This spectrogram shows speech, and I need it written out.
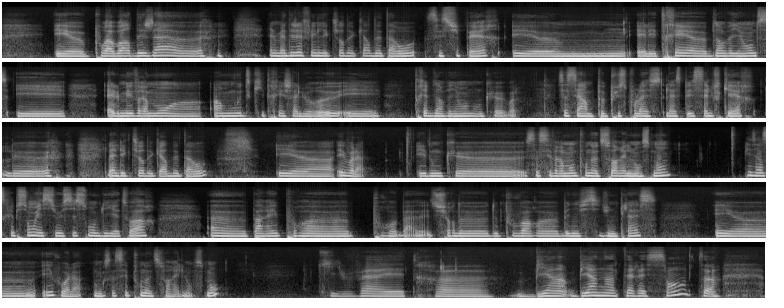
Et pour avoir déjà, elle m'a déjà fait une lecture de cartes de tarot, c'est super. Et elle est très bienveillante et elle met vraiment un, un, mood qui est très chaleureux et très bienveillant. Donc voilà. Ça, c'est un peu plus pour l'aspect self-care, la lecture des cartes de tarot. Et, euh, voilà. Et donc, euh, ça, c'est vraiment pour notre soirée de lancement. Les inscriptions ici aussi sont obligatoires. Euh, pareil pour, bah, être sûr de, pouvoir bénéficier d'une place. Et, et, voilà. Donc, ça, c'est pour notre soirée de lancement. Qui va être bien, bien intéressante.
